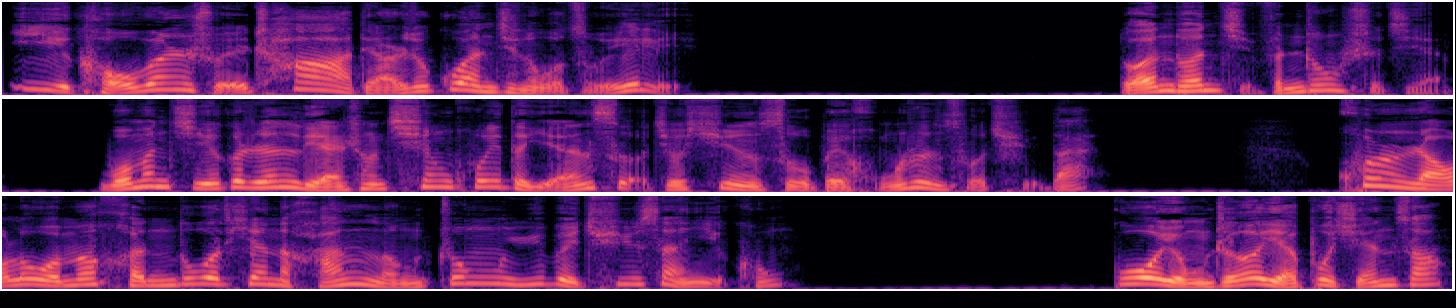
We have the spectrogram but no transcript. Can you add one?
一口温水差点就灌进了我嘴里。短短几分钟时间。我们几个人脸上青灰的颜色就迅速被红润所取代，困扰了我们很多天的寒冷终于被驱散一空。郭永哲也不嫌脏，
